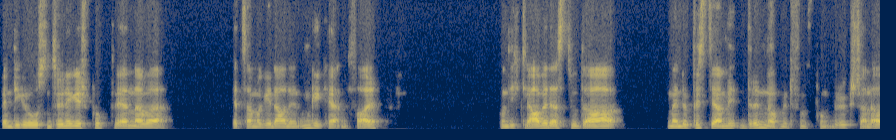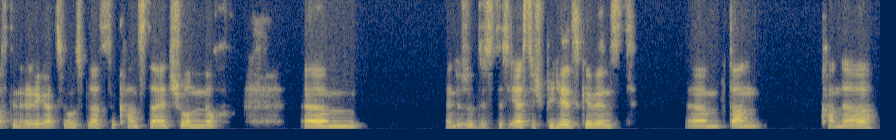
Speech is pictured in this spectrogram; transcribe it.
wenn die großen Töne gespuckt werden, aber jetzt haben wir genau den umgekehrten Fall. Und ich glaube, dass du da, ich meine, du bist ja mittendrin noch mit fünf Punkten Rückstand auf den Relegationsplatz. Du kannst da jetzt schon noch, ähm, wenn du so das, das erste Spiel jetzt gewinnst, ähm, dann kann da,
